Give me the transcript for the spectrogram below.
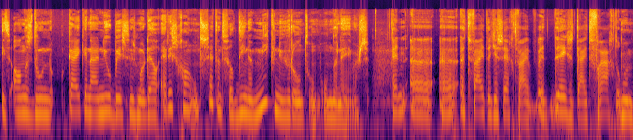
iets anders doen, kijken naar een nieuw businessmodel. Er is gewoon ontzettend veel dynamiek nu rondom ondernemers. En uh, uh, het feit dat je zegt, wij, deze tijd vraagt om een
